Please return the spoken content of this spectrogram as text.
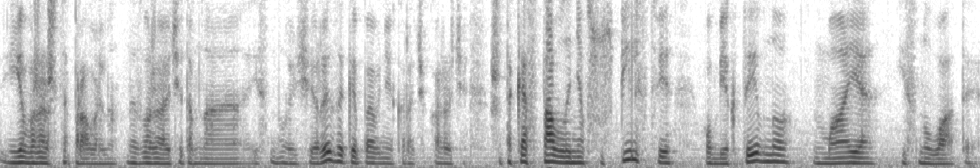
Я вважаю, що це правильно, незважаючи там на існуючі ризики, певні, коротше кажучи, що таке ставлення в суспільстві об'єктивно має існувати.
